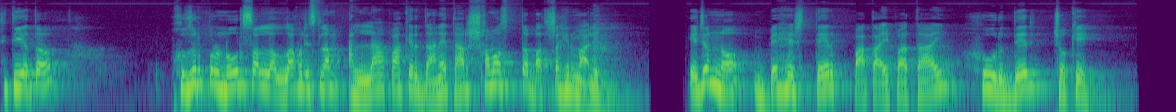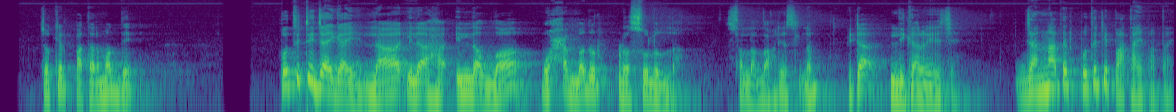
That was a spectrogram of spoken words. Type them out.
তৃতীয়ত, হুজুরপুর নূর সাল্লাহ ইসলাম আল্লাহ পাকের দানে তার সমস্ত বাদশাহীর মালিক। এজন্য বেহেস্তের পাতায় পাতায় হুরদের চোখে, চোখের পাতার মধ্যে প্রতিটি জায়গায় লা ইলাহা ইল্লাল্লাহ মুহাম্মাদুর রসুল্লাহ সাল্লাহ আলিয়াল্লাম এটা লেখা রয়েছে। জান্নাতের প্রতিটি পাতায় পাতায়।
